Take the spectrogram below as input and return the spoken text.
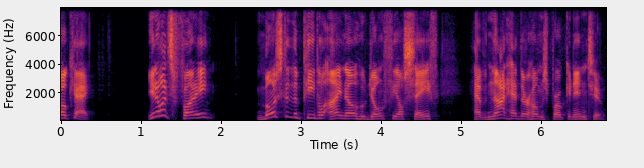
Okay. You know what's funny? Most of the people I know who don't feel safe have not had their homes broken into,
